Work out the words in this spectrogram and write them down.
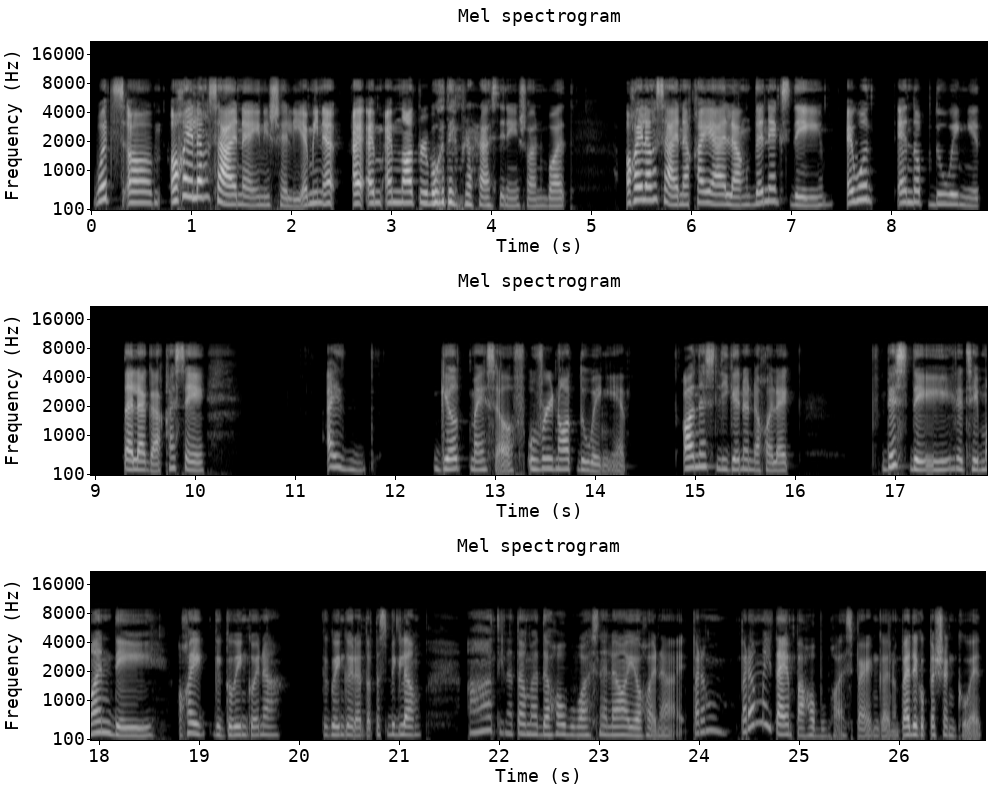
what's um okay lang sana initially. I mean, I, I I'm I'm not promoting procrastination, but okay lang sana kaya lang the next day I won't end up doing it talaga kasi I guilt myself over not doing it. Honestly, ganun ako like this day, let's say Monday, okay, gagawin ko na. Gagawin ko na to. Tapos biglang, ah, tinatamad ako, bukas na lang, ayoko na. Parang, parang may time pa ako bukas, parang ganun. Pwede ko pa siyang gawin.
